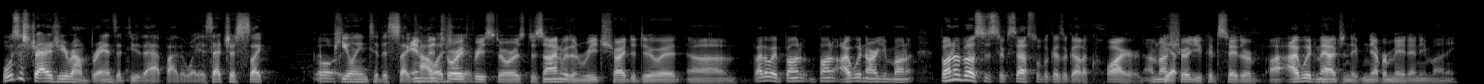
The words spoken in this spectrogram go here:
What was the strategy around brands that do that? By the way, is that just like well, appealing to the psychology. Inventory free stores, Design Within Reach tried to do it. Um, by the way, Bon, bon, I wouldn't argue Bon, Bonobos is successful because it got acquired. I'm not yep. sure you could say they're. I would imagine they've never made any money.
